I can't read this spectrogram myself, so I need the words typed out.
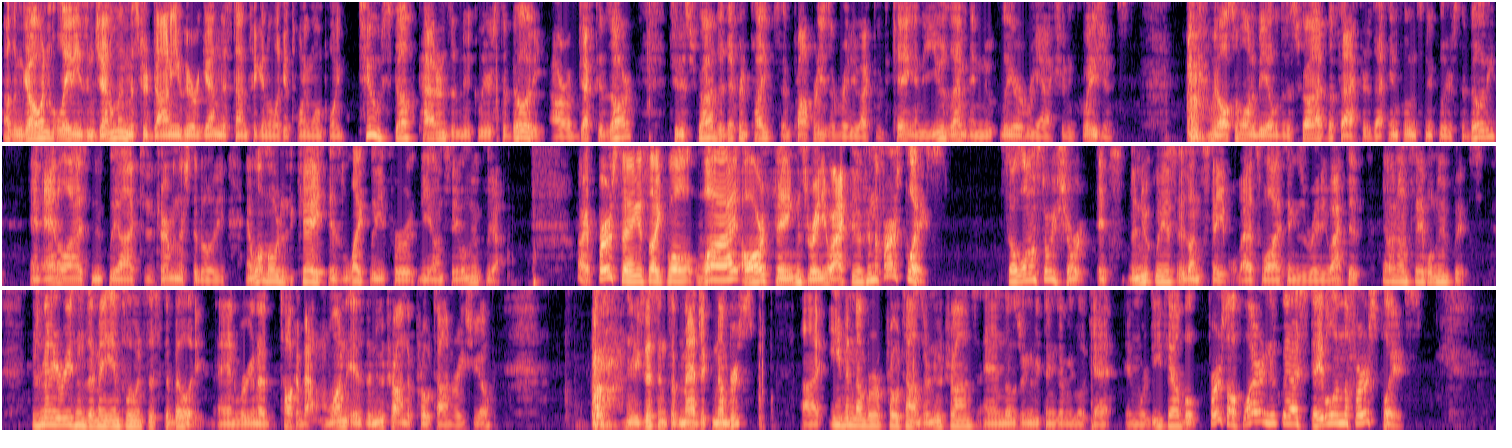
How's it going, ladies and gentlemen? Mr. Donahue here again, this time taking a look at 21.2 stuff patterns of nuclear stability. Our objectives are to describe the different types and properties of radioactive decay and to use them in nuclear reaction equations. we also want to be able to describe the factors that influence nuclear stability and analyze nuclei to determine their stability and what mode of decay is likely for the unstable nuclei. All right, first thing is like, well, why are things radioactive in the first place? So, long story short, it's the nucleus is unstable. That's why things are radioactive. You have an unstable nucleus. There's many reasons that may influence the stability, and we're going to talk about them. One is the neutron to proton ratio, the existence of magic numbers, uh, even number of protons or neutrons, and those are going to be things that we look at in more detail. But first off, why are nuclei stable in the first place?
